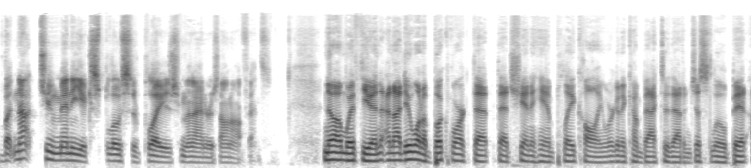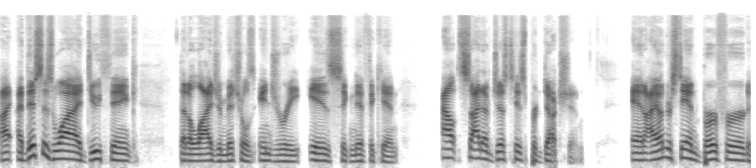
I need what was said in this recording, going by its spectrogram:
but not too many explosive plays from the Niners on offense. No, I'm with you, and, and I do want to bookmark that that Shanahan play calling. We're going to come back to that in just a little bit. I, I this is why I do think that Elijah Mitchell's injury is significant outside of just his production. And I understand Burford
